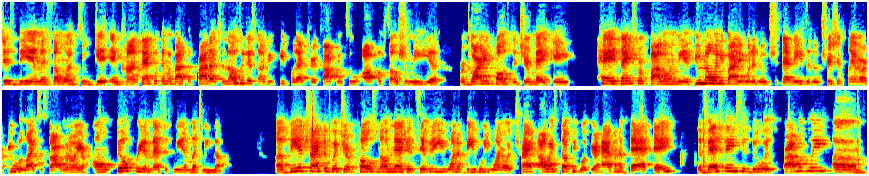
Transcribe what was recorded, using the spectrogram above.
just DMing someone to get in contact with them about the products. And those are just going to be people that you're talking to off of social media regarding posts that you're making. Hey, thanks for following me. If you know anybody with a new that needs a nutrition plan, or if you would like to start one on your own, feel free to message me and let me know. Uh, be attractive with your posts, no negativity. You want to be who you want to attract. I always tell people if you're having a bad day, the best thing to do is probably um,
